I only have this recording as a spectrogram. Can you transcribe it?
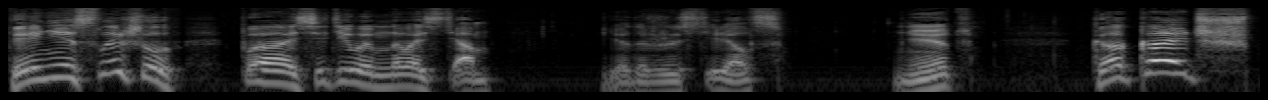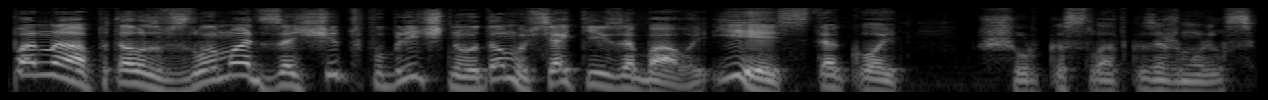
Ты не слышал по сетевым новостям? Я даже растерялся. — Нет. Какая-то шпана пыталась взломать защиту публичного дома всякие забавы. Есть такой. Шурка сладко зажмурился.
